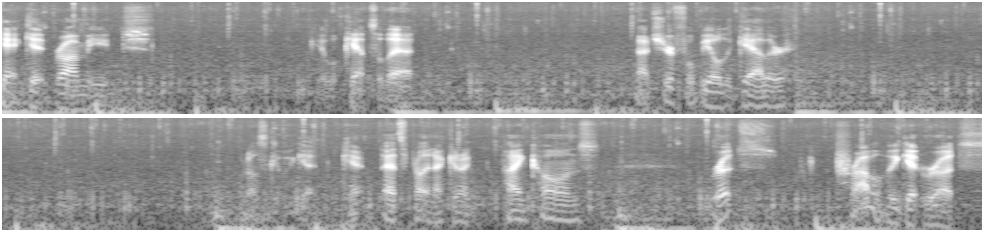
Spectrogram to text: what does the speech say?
get raw meat. Okay, we'll cancel that. Not sure if we'll be able to gather. What else can we get? Can't. That's probably not gonna. Pine cones, roots. We probably get roots.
